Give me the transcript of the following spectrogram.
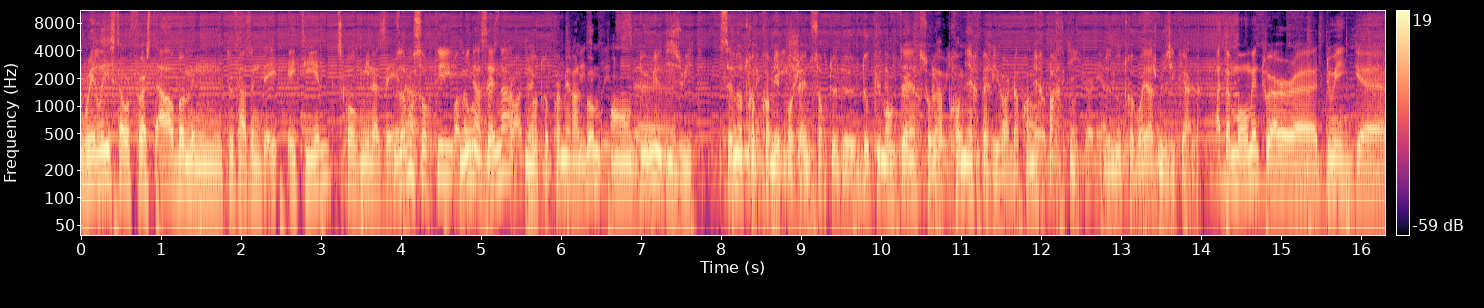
Released our first album in 2018. It's called Mina Nous avons sorti Mina Zena, notre premier album, en 2018. C'est notre premier projet, une sorte de documentaire sur la première période, la première partie de notre voyage musical. At the moment, we are uh, doing uh,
